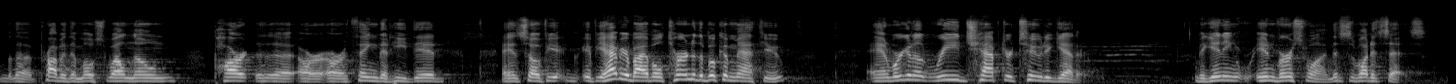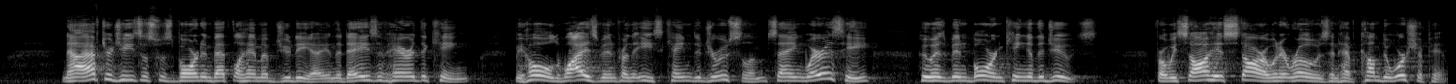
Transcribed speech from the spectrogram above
the, probably the most well known part uh, or, or thing that he did. And so if you, if you have your Bible, turn to the book of Matthew, and we're going to read chapter 2 together, beginning in verse 1. This is what it says. Now, after Jesus was born in Bethlehem of Judea, in the days of Herod the king, behold, wise men from the east came to Jerusalem, saying, Where is he who has been born king of the Jews? For we saw his star when it rose and have come to worship him.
